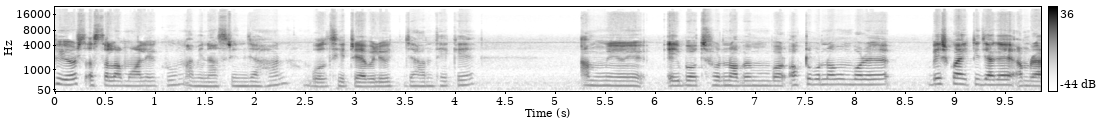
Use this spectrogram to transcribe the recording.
ভিউয়ার্স আসসালামু আলাইকুম আমি নাসরিন জাহান বলছি ট্রাভেল উইথ জাহান থেকে। আমি এই বছর নভেম্বর অক্টোবর নভেম্বরে বেশ কয়েকটি জায়গায় আমরা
